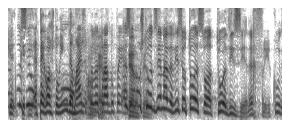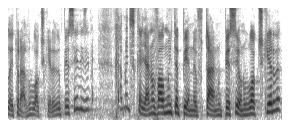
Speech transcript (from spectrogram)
que, que eu- até gostam ainda mais do que o eleitorado do PS. Mas eu não estou a dizer nada disso, eu estou a, só estou a dizer, a referir que o eleitorado do Bloco de Esquerda e do PC dizem realmente se calhar não vale muito a pena votar no PC ou no Bloco de Esquerda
